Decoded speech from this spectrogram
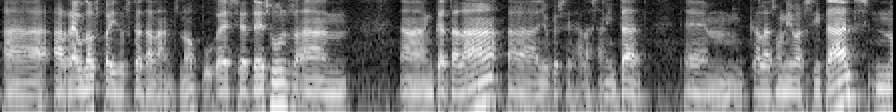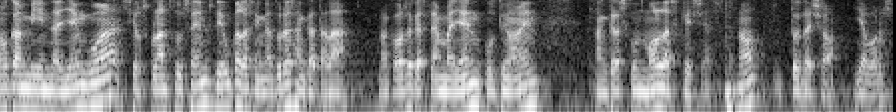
eh, arreu dels països catalans, no? poder ser atesos en, en català, eh, jo què sé, a la sanitat, eh, que les universitats no canviïn de llengua si els plans docents diu que l'assignatura és en català, una cosa que estem veient que últimament han crescut molt les queixes, no? Tot això. Llavors,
